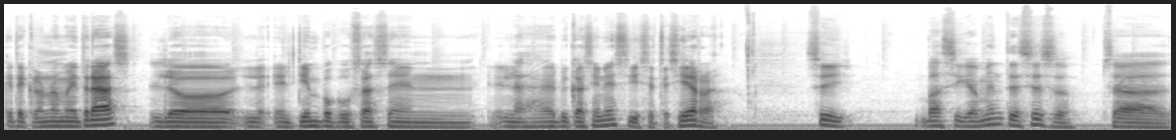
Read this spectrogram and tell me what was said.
Que te cronometras lo, el tiempo que usas en, en las aplicaciones y se te cierra. Sí, básicamente es eso. O sea,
